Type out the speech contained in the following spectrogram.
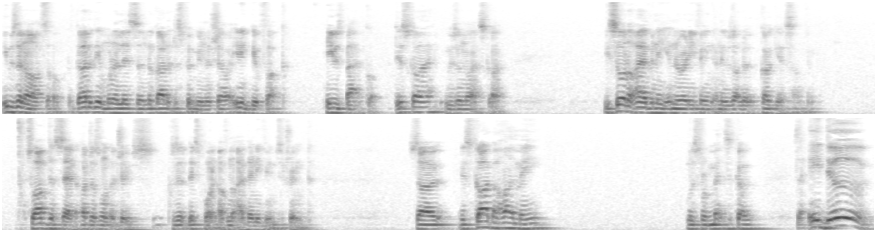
he was an arsehole. The guy that didn't want to listen. The guy that just put me in the shower. He didn't give a fuck. He was bad cop. This guy, he was a nice guy. He saw that I haven't eaten or anything, and he was like, "Look, go get something." So I've just said, "I just want the juice," because at this point I've not had anything to drink. So this guy behind me was from Mexico. He's like, hey dude,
